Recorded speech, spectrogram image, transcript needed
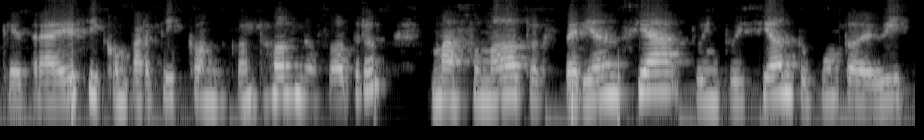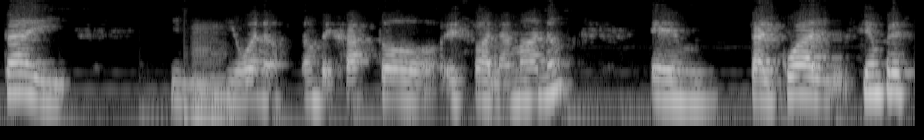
que traes y compartís con, con, todos nosotros, más sumado a tu experiencia, tu intuición, tu punto de vista y, Mm. y, bueno, nos dejas todo eso a la mano. Em, tal cual, siempre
